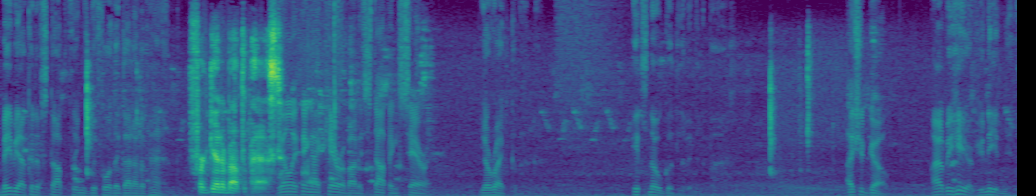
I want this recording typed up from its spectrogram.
Maybe I could have stopped things before they got out of hand. Forget about the past. The only thing I care about is stopping Saren. You're right, Commander. It's no good living in the past. I should go. I'll be here if you need anything.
